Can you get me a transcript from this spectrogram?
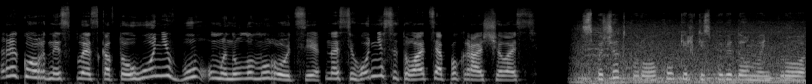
Рекордний сплеск автоугонів був у минулому році. На сьогодні ситуація покращилась. З початку року кількість повідомлень про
